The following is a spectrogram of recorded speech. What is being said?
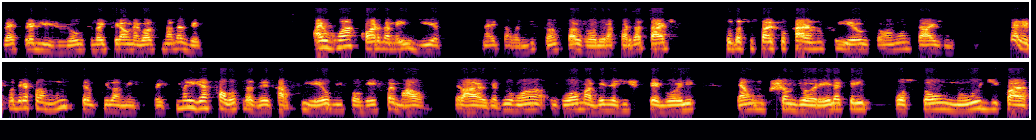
véspera de jogo, você vai tirar um negócio nada a ver. Aí o Juan acorda meio-dia, né, ele tava de descanso, tá, o jogador acorda tarde, todo assustado, ele falou, cara, não fui eu, isso é uma montagem. Cara, ele poderia falar muito tranquilamente para isso, como ele já falou outras vezes, cara, fui eu, me empolguei, foi mal. Sei lá, eu já vi o Juan, o Juan uma vez, a gente pegou ele, é um chão de orelha, que ele postou um nude com a,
